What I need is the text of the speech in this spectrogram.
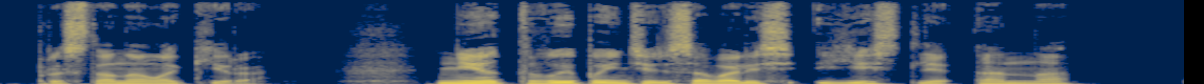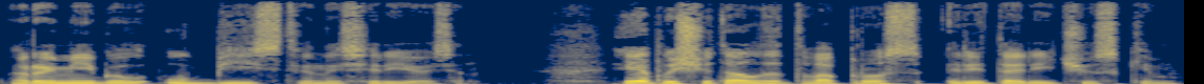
— простонала Кира. «Нет, вы поинтересовались, есть ли она». Реми был убийственно серьезен. Я посчитал этот вопрос риторическим.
